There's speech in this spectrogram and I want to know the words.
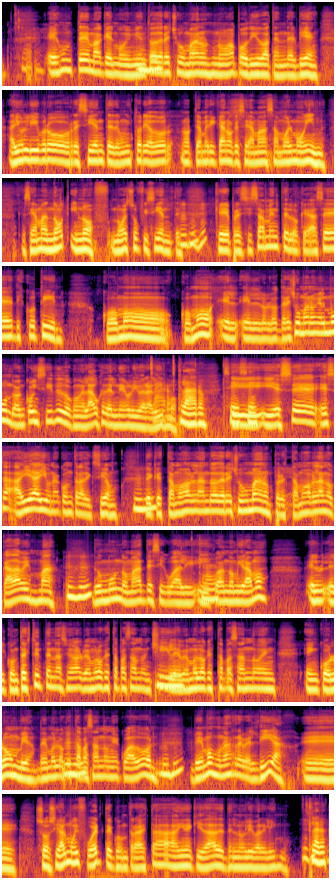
es un tema que el movimiento de derechos humanos no ha podido atender bien. Hay un libro reciente de un historiador norteamericano que se llama Samuel Moín, que se llama Not Enough, no es suficiente, que precisamente lo que hace es discutir cómo, cómo el, los derechos humanos en el mundo han coincidido con el auge del neoliberalismo. Claro, sí, y, sí. Y ese, esa, ahí hay una contradicción de que estamos hablando de derechos humanos, pero estamos hablando cada vez más de un mundo más desigual. Y, y cuando miramos el, contexto internacional, vemos lo que está pasando en Chile, vemos lo que está pasando en, en Colombia, vemos lo que está pasando en Ecuador, vemos una rebeldía eh, social muy fuerte contra estas inequidades del neoliberalismo. Claro.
